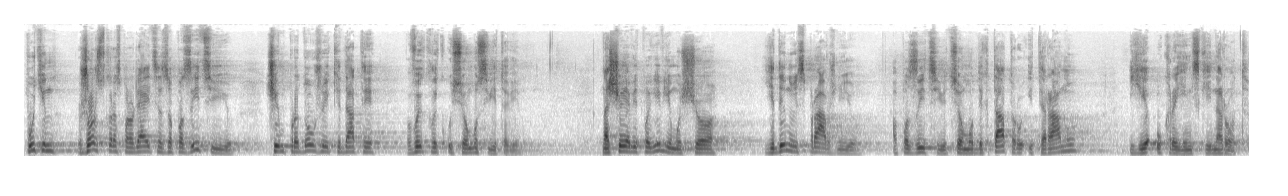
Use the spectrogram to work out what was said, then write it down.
Путін жорстко розправляється з опозицією, чим продовжує кидати виклик усьому світові. На що я відповів йому, що єдиною справжньою опозицією цьому диктатору і тирану є український народ.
